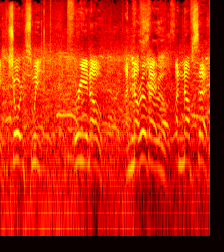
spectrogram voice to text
Hey, short and sweet. 3 and 0. Enough said. Enough said.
